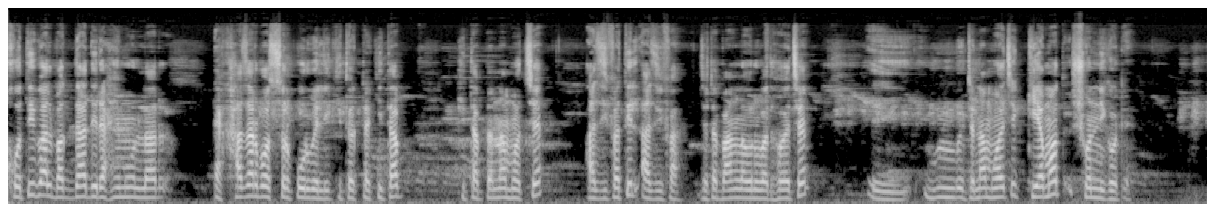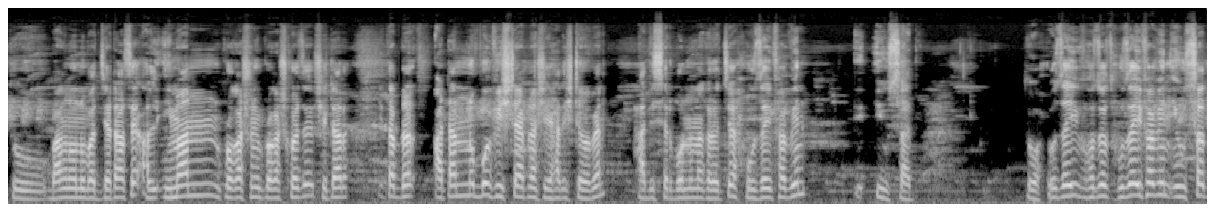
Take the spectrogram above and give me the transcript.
খতিব আল বাগদাদি রাহিমুল্লাহর এক হাজার বছর পূর্বে লিখিত একটা কিতাব। কিতাবটার নাম হচ্ছে আজিফাতিল আজিফা, যেটা বাংলা অনুবাদ হয়েছে। এই এটার নাম হয়েছে কিয়ামত সন্নিকটে। তো বাংলা অনুবাদ যেটা আছে আল ইমান প্রকাশনী প্রকাশ করেছে, সেটার কিতাবটার আটানব্বই পৃষ্ঠায় আপনার সেই হাদিসটা পাবেন। হাদিসের বর্ণনা করা হচ্ছে হুজাইফা বিন ইউসাদ। তো হুজাইফ হজরত হুজাইফা বিন ইউসাদ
